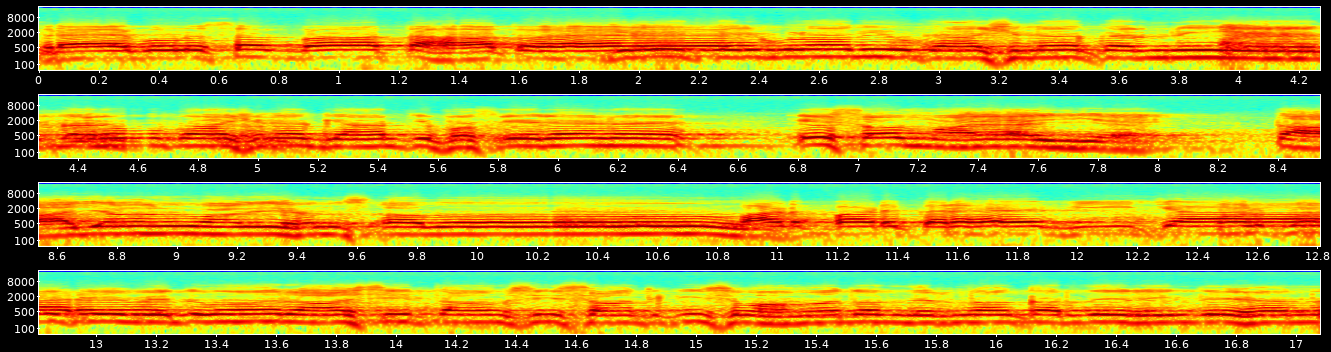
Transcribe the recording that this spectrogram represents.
ਤ੍ਰੈ ਗੁਣ ਸਭਾ ਜਿਹੜੇ ਹੈ। ਤਿਰਗੁਣਾ ਦੀ ਉਪਾਸਨਾ ਕਰਨੀ ਹੈ ਕਰਮ ਉਪਾਸਨਾ ਗਿਆਨ 'ਚ ਫਸੇ ਰਹਿਣਾ ਇਹ ਸਭ ਮਾਇਆ ਹੀ ਹੈ। ਧਾ ਜਾਣ ਵਾਲੇ ਹਨ ਸਭ। ਪੜ ਪੜ ਕਰਹਿ ਪੜ ਪੜ ਵਿਚਾਰ ਕੇ ਵਿਦਵਾਨ ਰਾਜਸੀ ਤਾਮਸੀ ਸਾਂਤਕੀ ਸੁਭਾਵਾਂ ਦਾ ਨਿਰਣਾ ਕਰਦੇ ਰਹਿੰਦੇ ਹਨ।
